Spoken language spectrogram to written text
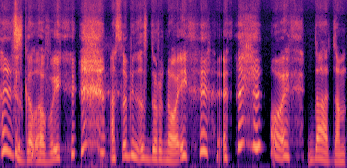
с головы, особенно с дурной. Ой, да, там,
